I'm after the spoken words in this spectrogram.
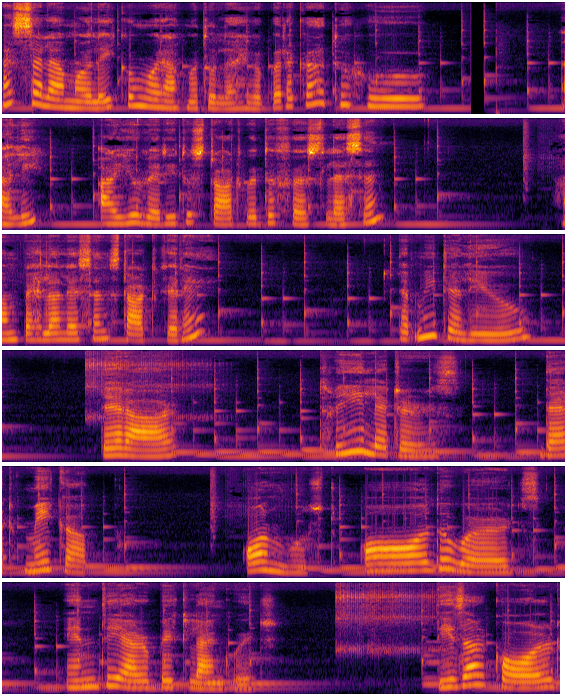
Assalamu alaikum wa rahmatullahi wa barakatuhu. Ali, are you ready to start with the first lesson? हम पहला लेसन स्टार्ट करें Let me tell you, there are three letters that make up almost all the words in the Arabic language. These are called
